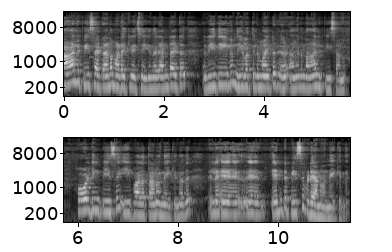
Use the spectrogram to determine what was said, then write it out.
നാല് പീസായിട്ടാണ് മടക്കി വെച്ചിരിക്കുന്നത്. രണ്ടായിട്ട് വീതിയിലും നീളത്തിലുമായിട്ട് അങ്ങനെ നാല് പീസാണ്. ഹോൾഡിംഗ് പീസ് ഈ ഭാഗത്താണ് വന്നേക്കുന്നത്. എന്റെ പീസ് ഇവിടെയാണ് വന്നേക്കുന്നത്.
